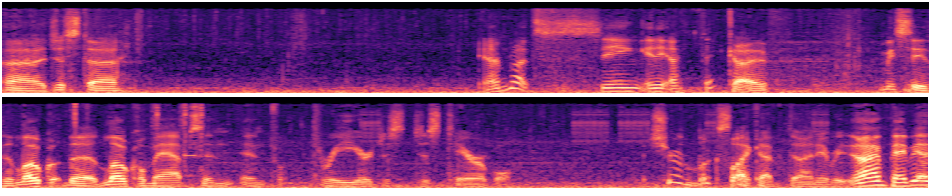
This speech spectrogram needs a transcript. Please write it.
uh, just, uh, yeah, I'm not seeing any. I think I've. Let me see the local the local maps f- three are just just terrible. It sure looks like I've done everything. Uh, maybe I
